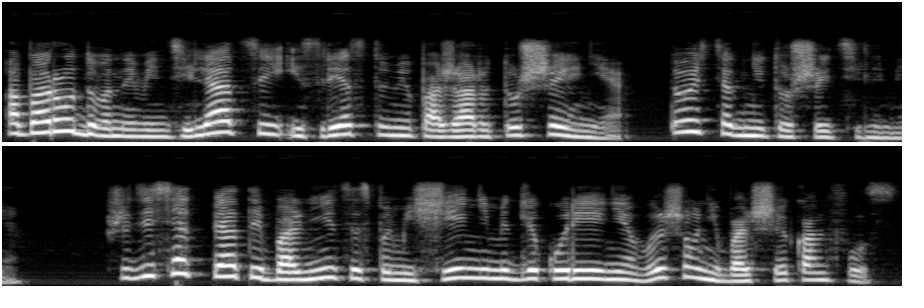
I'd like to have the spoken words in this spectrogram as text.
оборудованные вентиляцией и средствами пожаротушения, то есть огнетушителями. В 65-й больнице с помещениями для курения вышел небольшой конфуз.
